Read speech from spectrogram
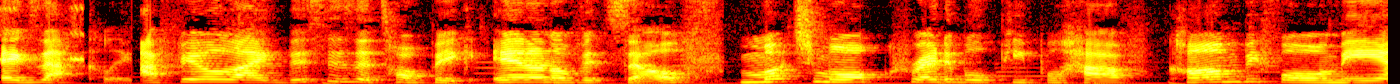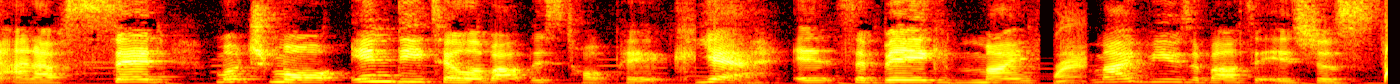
Exactly. I feel like this is a topic in and of itself. Much more credible people have come before me and I've said much more in detail about this topic. Yeah, it's a big mind. My views about it is just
